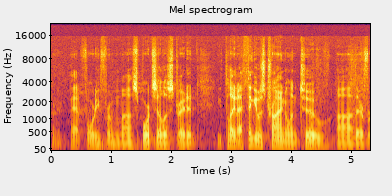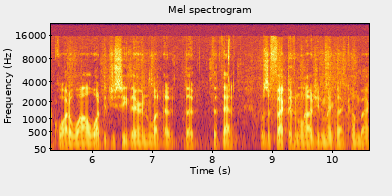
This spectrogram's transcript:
Correct. Pat Forde from uh, Sports Illustrated. You played, I think it was triangle and two uh, there for quite a while. What did you see there, and what uh, that that that was effective and allowed you to make that comeback?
